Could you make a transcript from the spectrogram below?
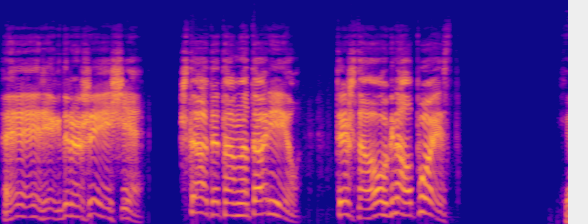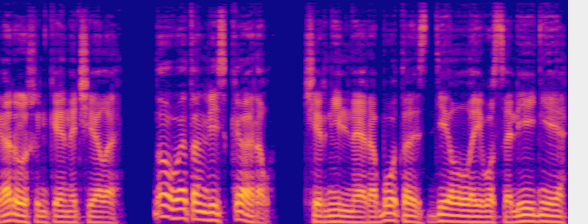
«Эрик, дружище! Что ты там натворил? Ты что, угнал поезд?» Хорошенькое начало. Но в этом весь Карл. Чернильная работа сделала его солиднее,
